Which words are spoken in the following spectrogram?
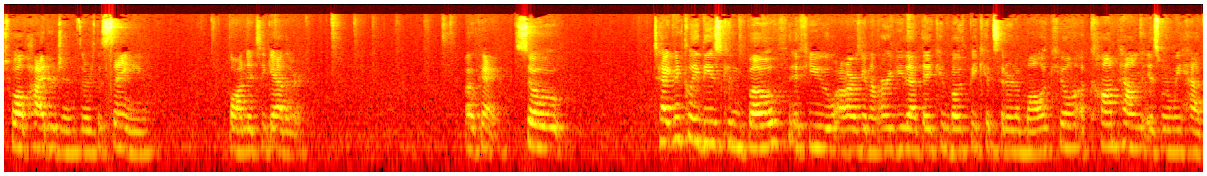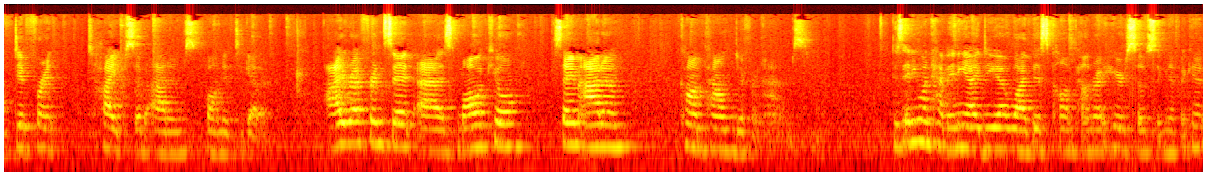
12 hydrogens, they're the same, bonded together. Okay, so technically these can both, if you are going to argue that, they can both be considered a molecule. A compound is when we have different types of atoms bonded together. I reference it as molecule, same atom, compound, different atoms. Does anyone have any idea why this compound right here is so significant?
